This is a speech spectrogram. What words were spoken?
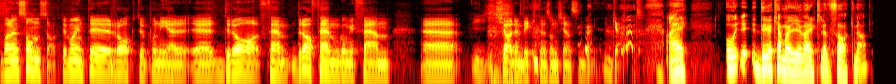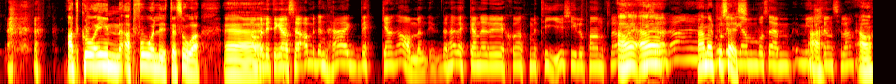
Bara en sån sak. Det var inte rakt upp och ner. Eh, dra, fem, dra fem gånger fem. Eh, kör den vikten som känns gött. nej. Och det kan man ju verkligen sakna. Att gå in, att få lite så. eh, Ja, men lite grann så här, ja men den här veckan, ja men den här veckan är det skönt med 10 kilo pantlar. Ja, ja, ja. Kör, Ja, men precis. Lite grann på så här myskänsla. ja.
